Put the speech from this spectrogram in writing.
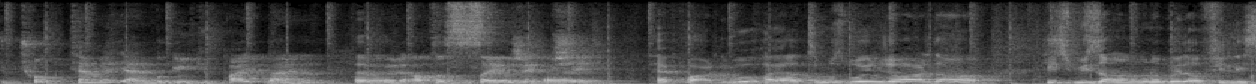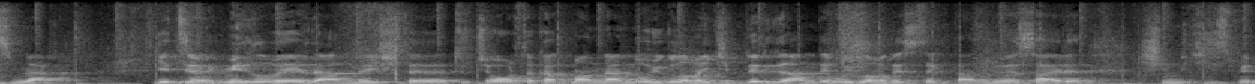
Çünkü çok temel yani bugünkü pipeline'ın Evet. böyle atası sayılacak Evet. bir şey. Hep vardı. Bu hayatımız boyunca vardı ama hiçbir zaman buna böyle afilli isimler getiremedik. Middleware dendi, işte Türkçe orta katman dendi, uygulama ekipleri dendi, uygulama destek dendi vesaire. Şimdiki ismi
